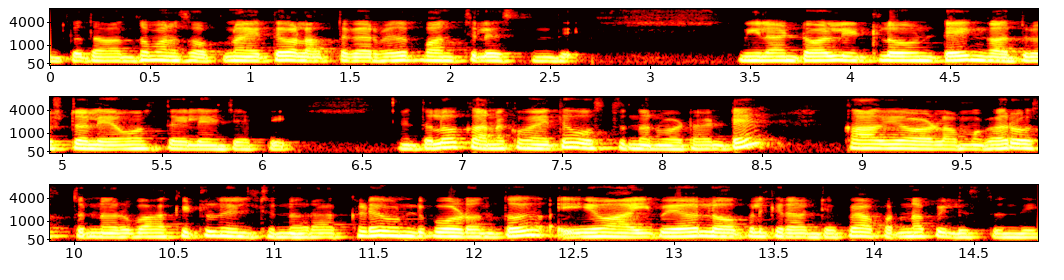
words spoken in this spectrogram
ఇంకా దాంతో మన స్వప్న అయితే వాళ్ళ అత్తగారి మీద పంచులేస్తుంది. మీలాంటి వాళ్ళు ఇంట్లో ఉంటే ఇంకా అదృష్టాలు ఏమొస్తాయిలే అని చెప్పి. ఇంతలో కనకం అయితే వస్తుందనమాట అంటే కావ్య వాళ్ళ అమ్మగారు వస్తున్నారు. వాకిట్లో నిల్చున్నారు. అక్కడే ఉండిపోవడంతో ఏం అయిపోయో లోపలికి రా అని చెప్పి అపర్ణ పిలుస్తుంది.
